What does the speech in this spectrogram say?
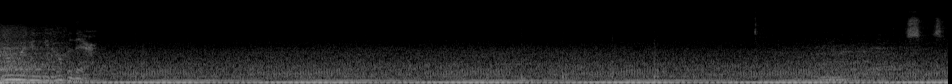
How am I gonna get over there? Says here.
